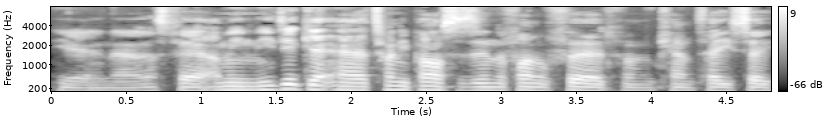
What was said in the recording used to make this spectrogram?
Yeah, no, that's fair. I mean, he did get uh, 20 passes in the final third from Kante, so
